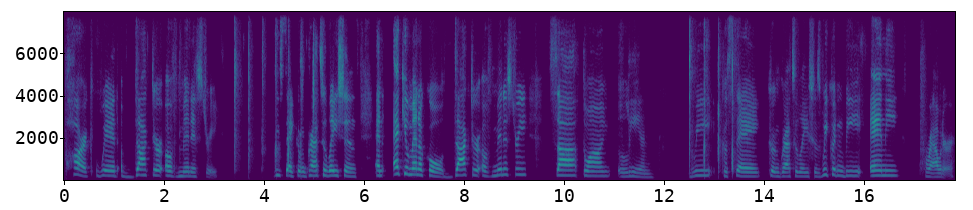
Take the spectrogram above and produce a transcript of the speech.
Park with a Doctor of Ministry. We say congratulations. An ecumenical Doctor of Ministry, Sa Thuong Lien. We could say congratulations. We couldn't be any prouder.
